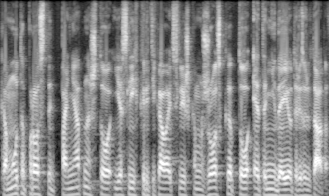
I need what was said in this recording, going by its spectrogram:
кому-то просто понятно, что если их критиковать слишком жестко, то это не дает результатов.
